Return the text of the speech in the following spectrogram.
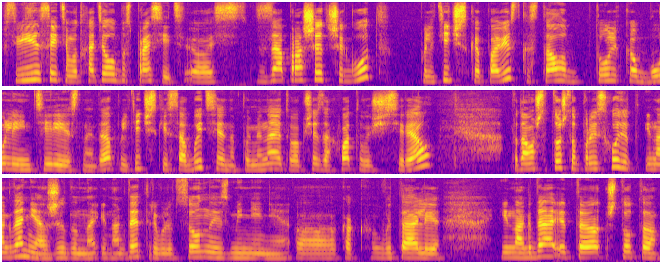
В связи с этим вот хотела бы спросить, э, за прошедший год политическая повестка стала только более интересной. Да? Политические события напоминают вообще захватывающий сериал, потому что то, что происходит, иногда неожиданно, иногда это революционные изменения, э, как в Италии, иногда это что-то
